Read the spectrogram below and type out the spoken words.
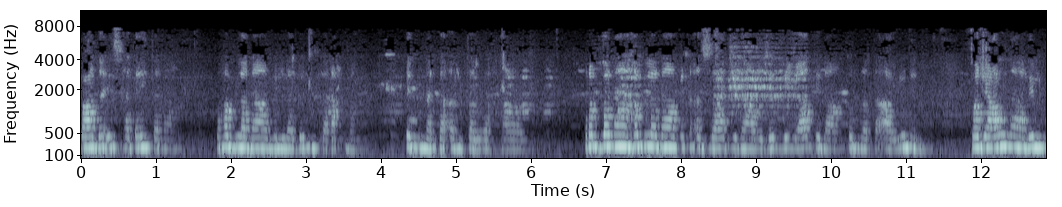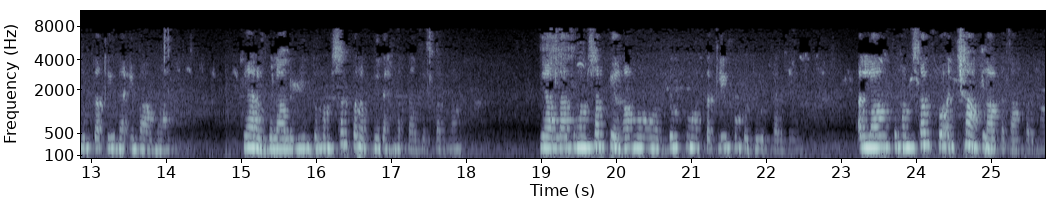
بعد إذ هديتنا وهب لنا من لدنك رحمة إنك أنت الوهاب. ربنا هب لنا من أزواجنا وذرياتنا قرة أعين وجعلنا للمتقین اماما۔ یا رب العالمین، تو ہم سب پر اپنی رحمت نازل فرما۔ یا اللہ، تو ہم سب کے غموں اور دکھوں اور تکلیفوں کو دور کر دے۔ اللہ، تو ہم سب کو اچھا اخلاق عطا فرما۔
